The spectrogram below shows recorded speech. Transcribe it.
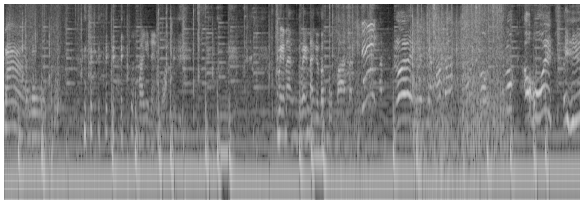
ได้เลยสุดท้ายอยู่ไหนวะแม่งนั่งแม่งนั่งอยู่ตรงมุมบ้านอะเฮ้ยเฮ้ยอย่าทำนะลุกลุกเอาโหยไอ้เหี้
